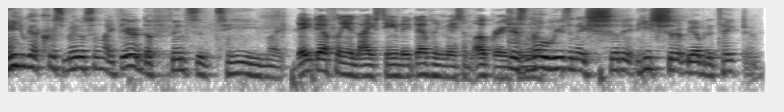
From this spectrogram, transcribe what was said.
and you got Khris Middleton. Like they're a defensive team. Like they definitely a nice team. They definitely made some upgrades. there's no reason they shouldn't. He shouldn't be able to take them.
